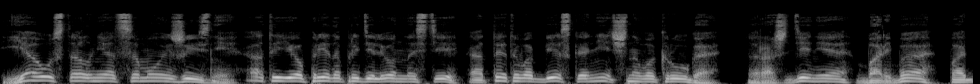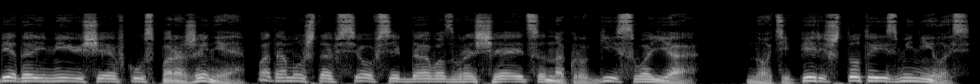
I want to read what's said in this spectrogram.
Я устал не от самой жизни, от ее предопределенности, от этого бесконечного круга. Рождение, борьба, победа, имеющая вкус поражения, потому что все всегда возвращается на круги своя. Но теперь что-то изменилось.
